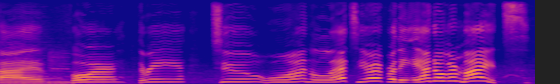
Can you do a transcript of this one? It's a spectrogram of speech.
Five, four, three, two, one. Let's hear it for the Andover Mites.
